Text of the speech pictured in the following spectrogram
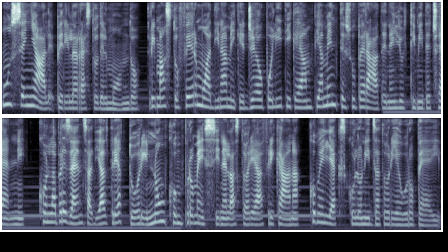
Un segnale per il resto del mondo, rimasto fermo a dinamiche geopolitiche ampiamente superate negli ultimi decenni, con la presenza di altri attori non compromessi nella storia africana, come gli ex colonizzatori europei.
